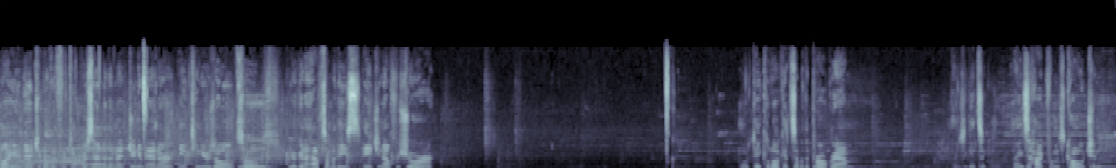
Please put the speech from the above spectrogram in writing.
Well, you mentioned over 50% of the junior men are 18 years old, so mm. you're going to have some of these aging out for sure. We'll take a look at some of the program as he gets a nice hug from his coach. And mm.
